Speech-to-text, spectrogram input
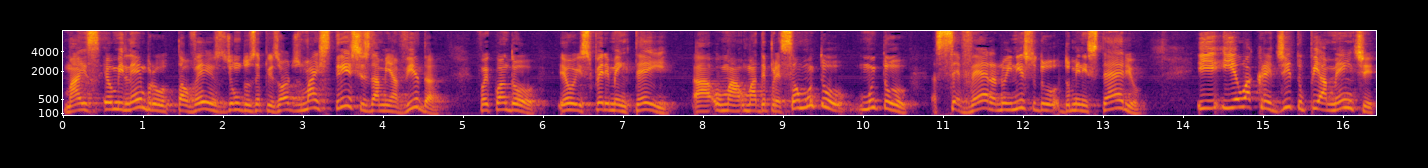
mas eu me lembro, talvez, de um dos episódios mais tristes da minha vida, foi quando eu experimentei ah, uma, uma depressão muito, muito severa no início do, do ministério. E, e, eu acredito piamente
